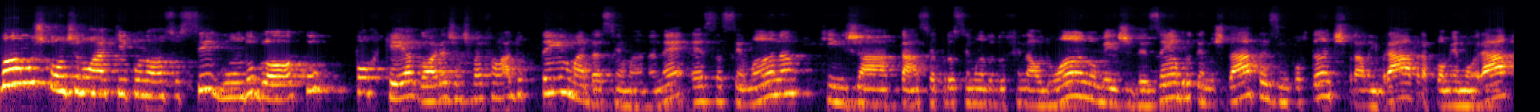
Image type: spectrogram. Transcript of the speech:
Vamos continuar aqui com o nosso segundo bloco, porque agora a gente vai falar do tema da semana, né? Essa semana que já está se aproximando do final do ano, mês de dezembro, temos datas importantes para lembrar, para comemorar.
